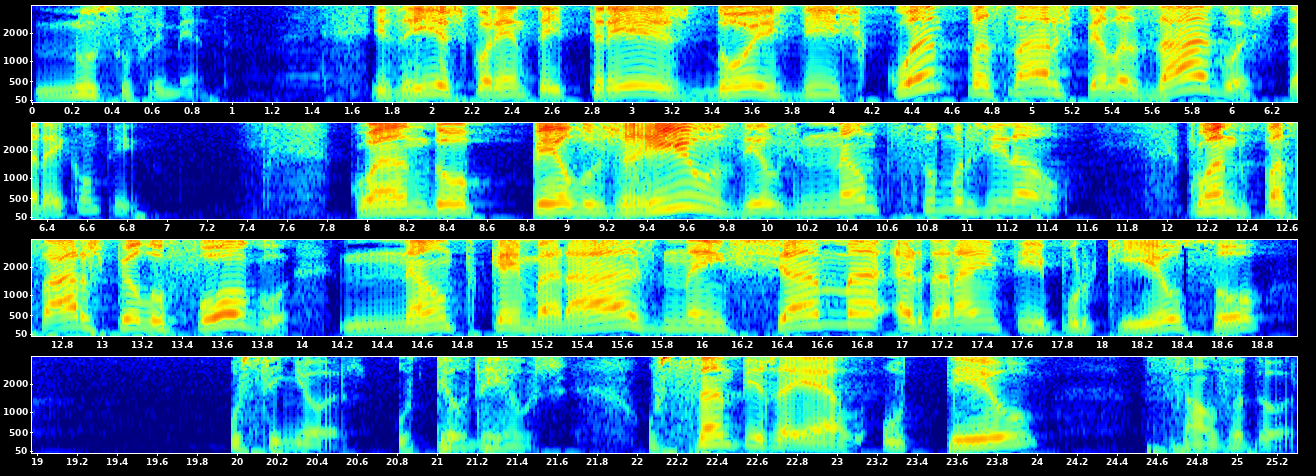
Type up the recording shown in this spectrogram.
no sofrimento. Isaías 43, 2 diz: Quando passares pelas águas, estarei contigo. Quando pelos rios eles não te submergirão. Quando passares pelo fogo, não te queimarás, nem chama arderá em ti, porque eu sou o Senhor, o teu Deus, o Santo Israel, o teu Salvador.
